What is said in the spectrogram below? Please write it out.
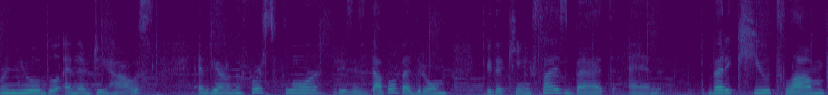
renewable energy house. And we are on the first floor. This is double bedroom with a king size bed and very cute lamp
